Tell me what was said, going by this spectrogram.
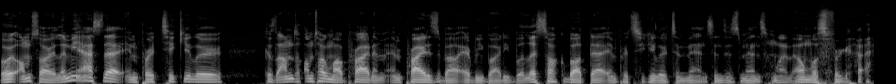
or I'm sorry, let me ask that in particular because I'm I'm talking about pride and, and, pride is about everybody, but let's talk about that in particular to men since it's men's month. I almost forgot.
